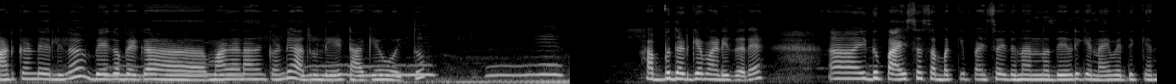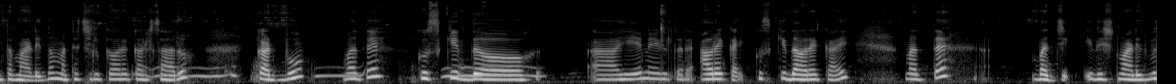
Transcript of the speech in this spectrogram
ಮಾಡ್ಕೊಂಡೇ ಇರಲಿಲ್ಲ. ಬೇಗ ಬೇಗ ಮಾಡೋಣ ಅಂದ್ಕೊಂಡು ಆದರೂ ಲೇಟ್ ಆಗೇ ಹೋಯ್ತು. ಹಬ್ಬದ ಅಡುಗೆ ಮಾಡಿದ್ದಾರೆ. ಇದು ಪಾಯಸ, ಸಬ್ಬಕ್ಕಿ ಪಾಯಸ, ಇದು ನಾನು ದೇವರಿಗೆ ನೈವೇದ್ಯಕ್ಕೆ ಅಂತ ಮಾಡಿದ್ದು. ಮತ್ತು ಚಿಲ್ಕವರೆ ಕಳ್ಸಾರು ಕಡುಬು, ಮತ್ತು ಕುಸ್ಕಿದ್ದು ಏನು ಹೇಳ್ತಾರೆ? ಅವರೆಕಾಯಿ, ಕುಸ್ಕಿದ ಅವರೆಕಾಯಿ ಮತ್ತು ಬಜ್ಜಿ. ಇದಿಷ್ಟು ಮಾಡಿದ್ವಿ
